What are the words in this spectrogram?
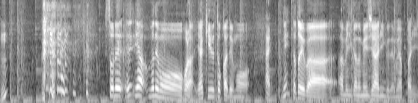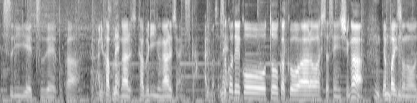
ん？それえいやでもほら野球とかでもはい。ね、例えばアメリカのメジャーリーグでもやっぱり 3A、2A とか、ね、カブがあるカブリーグがあるじゃないですか、ありますね、そこでこう頭角を表した選手が、やっぱりその、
